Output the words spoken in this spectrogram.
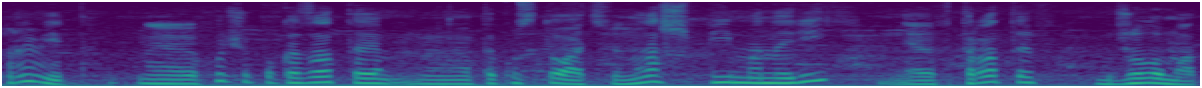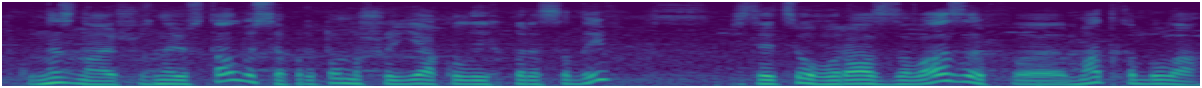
Привіт! Е, Хочу показати таку ситуацію. Наш пійманий рій е, втратив бджоломатку. Не знаю, що з нею сталося, при тому, що я коли їх пересадив, після цього раз залазив, е, матка була.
